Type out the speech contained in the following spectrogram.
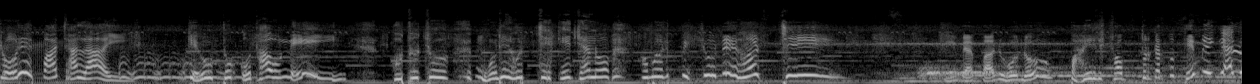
জোরে পা চালাই। কেউ তো কোথাও নেই। অথচ মনে হচ্ছে কে যেন আমার পিছনে হাঁটছে। কি ব্যাপার হলো? পায়ের শব্দটা তো থেমে গেল।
